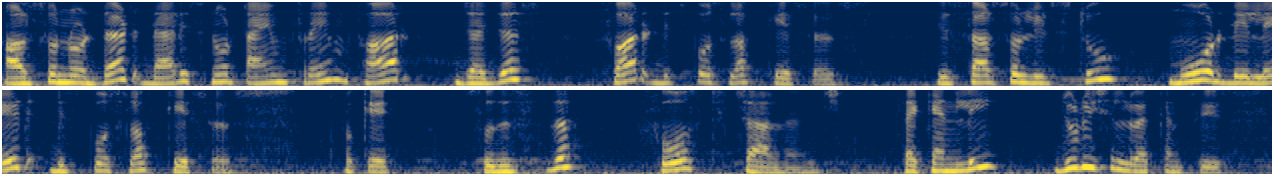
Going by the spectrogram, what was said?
Also note that there is no time frame for judges for disposal of cases. This also leads to more delayed disposal of cases. Okay, so this is the first challenge. Secondly, judicial vacancies.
